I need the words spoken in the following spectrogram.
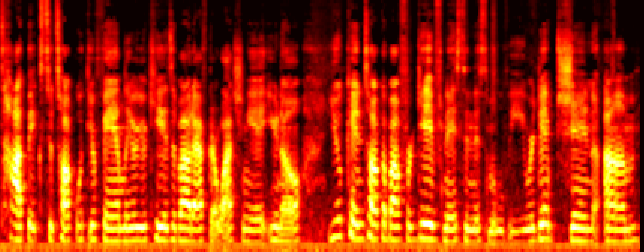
topics to talk with your family or your kids about after watching it, you know, you can talk about forgiveness in this movie, redemption. Um,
